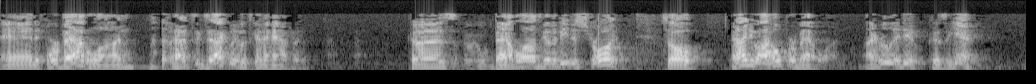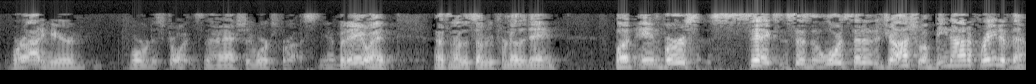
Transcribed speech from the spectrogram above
And if we're Babylon, that's exactly what's going to happen. Because Babylon's going to be destroyed. So, and I do, I hope we're Babylon. I really do. Because again, we're out of here before we're destroyed. So that actually works for us. Yeah, but anyway, that's another subject for another day. But in verse 6, it says, And the Lord said unto Joshua, Be not afraid of them.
